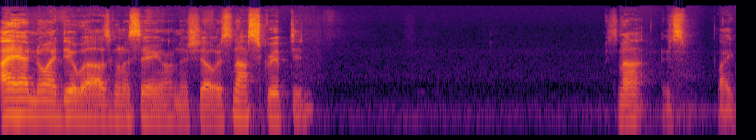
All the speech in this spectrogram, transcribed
I had no idea what I was going to say on the show. It's not scripted. It's not. It's like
